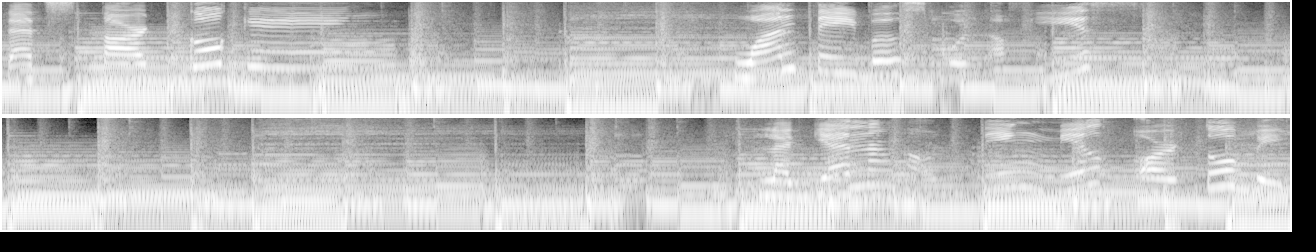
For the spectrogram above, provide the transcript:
Let's start cooking! 1 tablespoon of yeast Lagyan ng kaunting milk or tubig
